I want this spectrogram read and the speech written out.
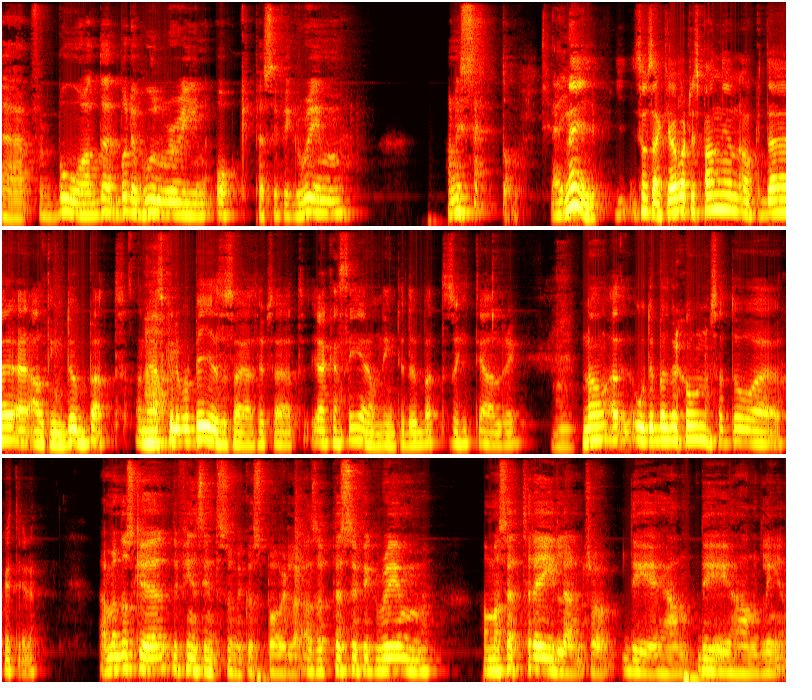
Eh, för både, både Wolverine och Pacific Rim. Har ni sett dem? Nej, som sagt jag har varit i Spanien och där är allting dubbat. Och när jag Ja. skulle på bio så sa jag typ så här att jag kan se det om det inte är dubbat. Så hittade jag aldrig någon eh, odubbad version så att då uh, sket jag i det. Ja men då ska jag, det finns inte så mycket att spoila. Alltså Pacific Rim. Har man sett trailern så det är, han, det är handlingen.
